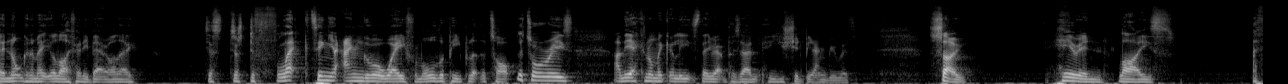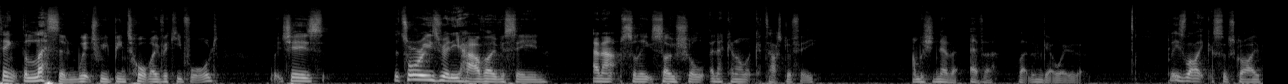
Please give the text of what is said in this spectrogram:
they're not going to make your life any better, are they? Just just deflecting your anger away from all the people at the top, the Tories and the economic elites they represent, who you should be angry with. So, herein lies, I think, the lesson which we've been taught by Vicky Ford, which is the Tories really have overseen an absolute social and economic catastrophe, and we should never, ever let them get away with it. Please like, subscribe,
